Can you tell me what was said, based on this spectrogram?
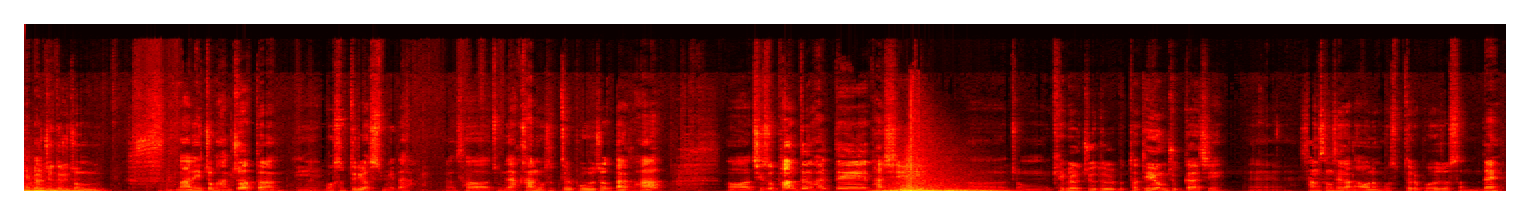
개별주들이 좀 많이 좀 안 좋았던 이 모습들이었습니다. 그래서 좀 약한 모습들 보여줬다가 어, 지수 반등할 때 다시 어, 좀 개별주들부터 대형주까지 예, 상승세가 나오는 모습들을 보여줬었는데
